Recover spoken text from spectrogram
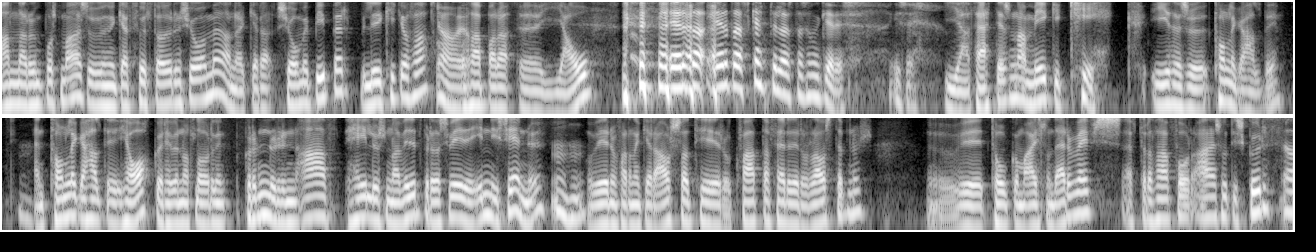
annar umbústmaður sem við höfum gert fullt af öðrum sjóum með, hann er að gera sjó með bíber viljið þið kíkja á það? Já, já. og það bara, uh, já Er þetta, er þetta skemmtilegasta sem þú gerir í sig? já, þetta er svona mikið kikk í þessu tónleikahaldi. En tónleikahaldi hjá okkur hefur náttúrulega orðin grunnurinn að heilu svona viðbyrðasviði inn í senu. Og við erum farin að gera ásáttir og kvataferðir og ráðstefnur. Við tókum Iceland Airwaves eftir að það fór aðeins út í skurð. Já,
